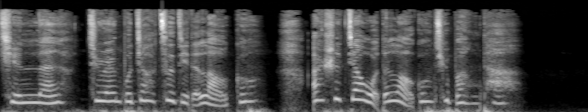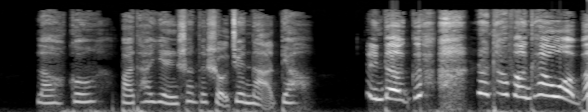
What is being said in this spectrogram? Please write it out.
秦岚居然不叫自己的老公，而是叫我的老公去帮她。老公。把他眼上的手绢拿掉，林大哥，让他放开我吧，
